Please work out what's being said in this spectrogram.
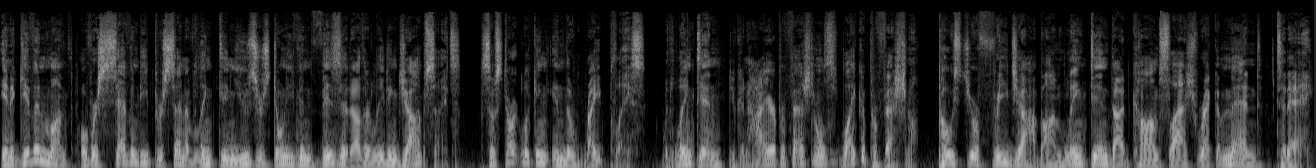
In a given month, over 70% of LinkedIn users don't even visit other leading job sites. So start looking in the right place. With LinkedIn, you can hire professionals like a professional. Post your free job on linkedin.com slash recommend today.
